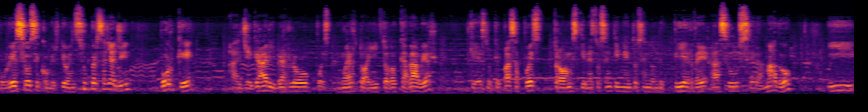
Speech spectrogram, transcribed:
por eso se convirtió en Super Saiyajin, porque al llegar y verlo pues muerto ahí todo cadáver, ¿qué es lo que pasa? Pues Trunks tiene estos sentimientos en donde pierde a su ser amado y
